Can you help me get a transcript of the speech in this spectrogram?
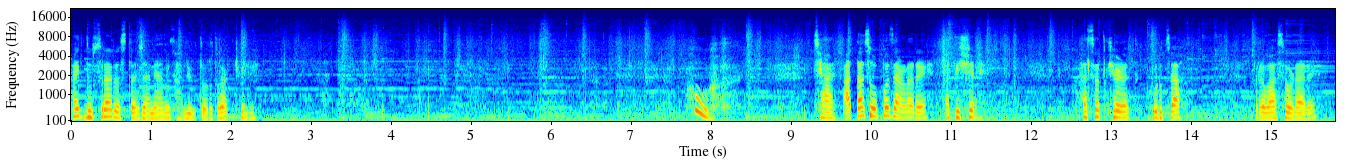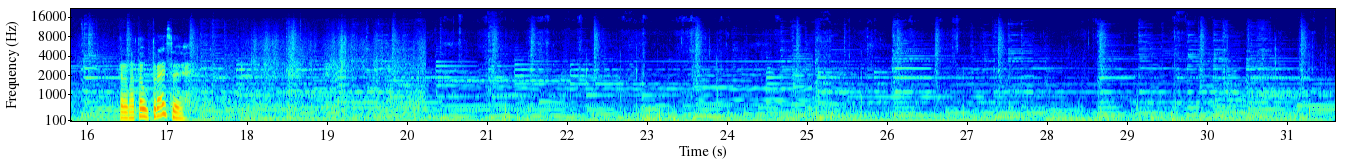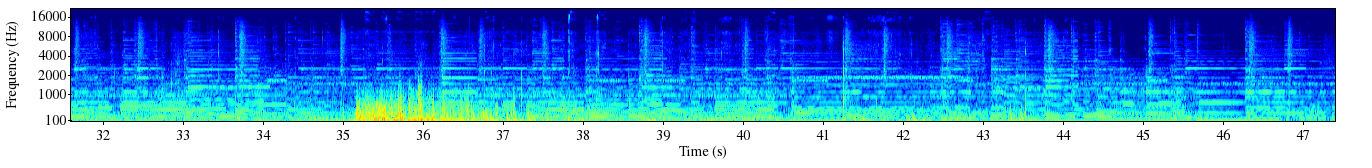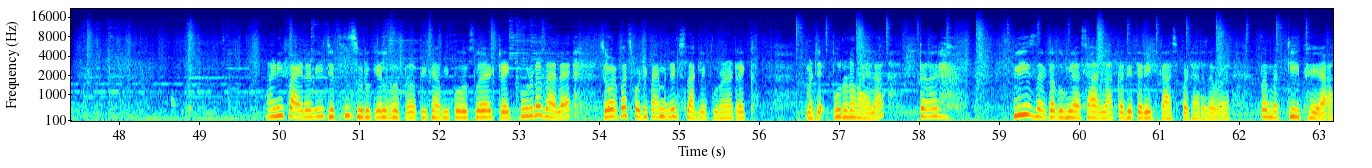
हा एक दुसरा रस्ता आहे ज्याने आम्ही खाली उतरतो ॲक्च्युली हो. छान. आता सोपं जाणार आहे. अतिशय. हसत खेळत पुढचा प्रवास होणार आहे. कारण आता उतरायचं आहे फायनली जिथून सुरू केलं होतं तिथे आम्ही पोहोचलो. आहे ट्रेक पूर्ण झाला आहे जवळपास फोर्टी फाय मिनिट्स लागले पूर्ण ट्रेक म्हणजे पूर्ण व्हायला. तर प्लीज जर का तुम्ही असाल ना कधीतरी कास पठारजवळ तर नक्की इथे या.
